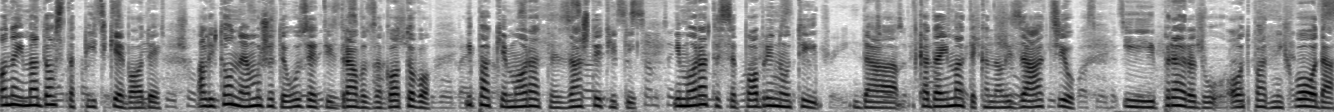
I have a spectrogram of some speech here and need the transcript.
ona ima dosta pitke vode, ali to ne možete uzeti zdravo za gotovo, ipak je morate zaštititi i morate se pobrinuti da kada imate kanalizaciju i preradu otpadnih voda,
